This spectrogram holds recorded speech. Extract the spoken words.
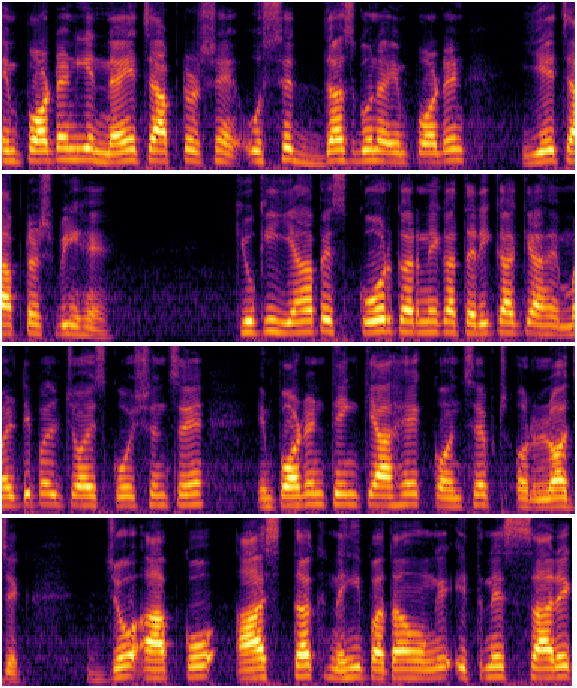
इम्पोर्टेंट ये नए चैप्टर्स हैं, उससे दस गुना इम्पोर्टेंट ये चैप्टर्स भी हैं। क्योंकि यहाँ पे स्कोर करने का तरीका क्या है? मल्टीपल चॉइस क्वेश्चन हैं। इंपॉर्टेंट थिंग क्या है? कॉन्सेप्ट और लॉजिक जो आपको आज तक नहीं पता होंगे। इतने सारे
